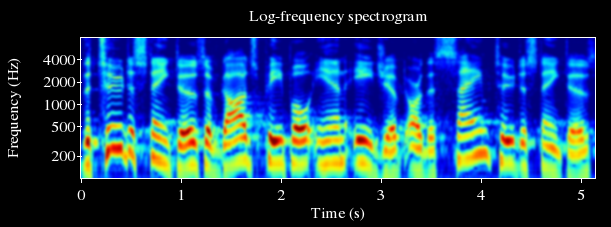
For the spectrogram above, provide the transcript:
The two distinctives of God's people in Egypt are the same two distinctives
